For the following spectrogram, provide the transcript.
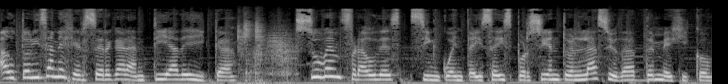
Autorizan ejercer garantía de ICA. Suben fraudes 56% en la Ciudad de México.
